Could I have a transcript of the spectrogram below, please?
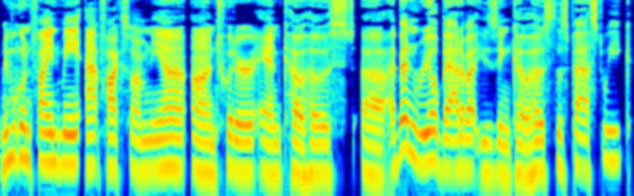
People can find me at Foxmomnia on Twitter and co-host. Uh, I've been real bad about using co-host this past week,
